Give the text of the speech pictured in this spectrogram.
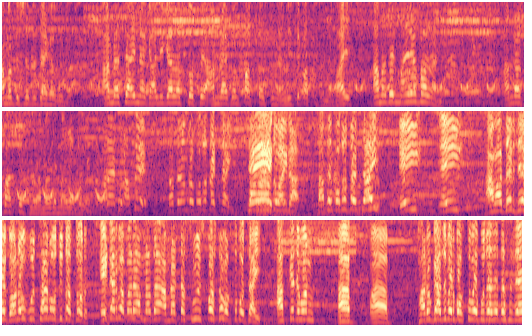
আমাদের সাথে দেখা করিস। আমরা চাই না গালিগালাজ করতে আমরা এখন পারতাছি না নিতে পারতেছি না। ভাই আমাদের মাইরা ফেলান। আমরা পারতেছি না আমাদের মাইরা ফেলান। এখন আছে তাদের আমরা পদত্যাগ চাই। তাদের পদত্যাগ চাই এই এই আমাদের যে গণ অভ্যুত্থান অধিদপ্তর, এটার ব্যাপারে আমরা আমরা একটা সুস্পষ্ট বক্তব্য চাই। আজকে যেমন ফারুক আজমের বক্তব্যে বোঝা যাচ্ছে যে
